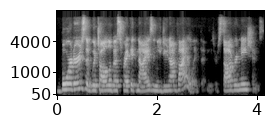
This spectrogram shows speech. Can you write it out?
borders of which all of us recognize, and you do not violate them. These are sovereign nations.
